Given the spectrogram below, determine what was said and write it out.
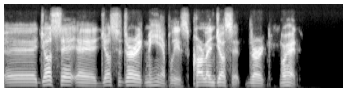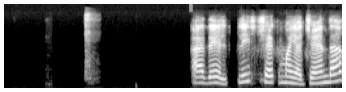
uh, Jose, uh, Jose Derek Mejia, please. Carla and Jose Derek, go ahead. Adele, please check my agenda.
